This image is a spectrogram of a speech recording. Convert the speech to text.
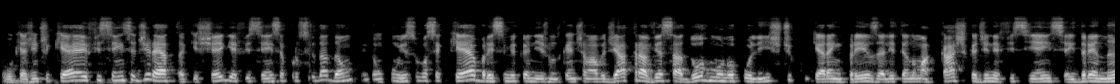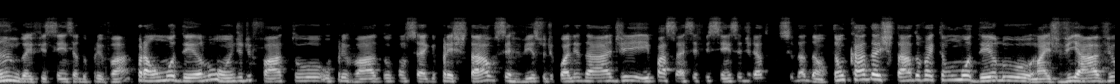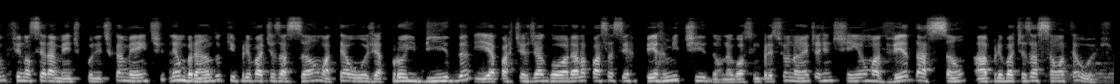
O que a gente quer é eficiência direta, que chegue eficiência para o cidadão. Então, com isso, você quebra esse mecanismo do que a gente chamava de atravessador monopolístico, que era a empresa ali tendo uma casca de ineficiência e drenando a eficiência do privado para um modelo onde, de fato, o privado consegue prestar o serviço de qualidade e passar essa eficiência direto para o cidadão. Então, cada estado vai ter um modelo mais viável financeiramente e politicamente, lembrando que privatização até hoje é proibida e a partir de agora ela passa a ser permitida. Um negócio impressionante, a gente tinha uma vedação à privatização até hoje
